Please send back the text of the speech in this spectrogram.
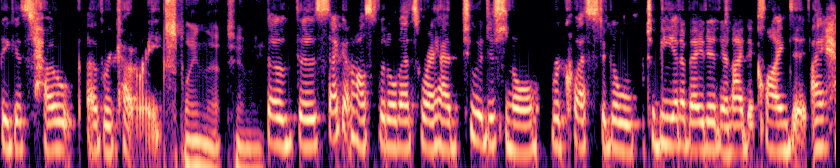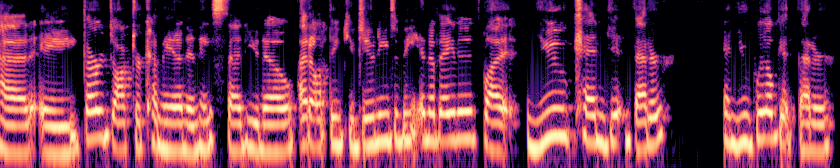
biggest hope of recovery. Explain that to me. So the second hospital, that's where I had two additional requests to go to be intubated, and I declined it. I had a third doctor come in, and he said, you know, I don't think you do need to be intubated, but you can get better, and you will get better.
